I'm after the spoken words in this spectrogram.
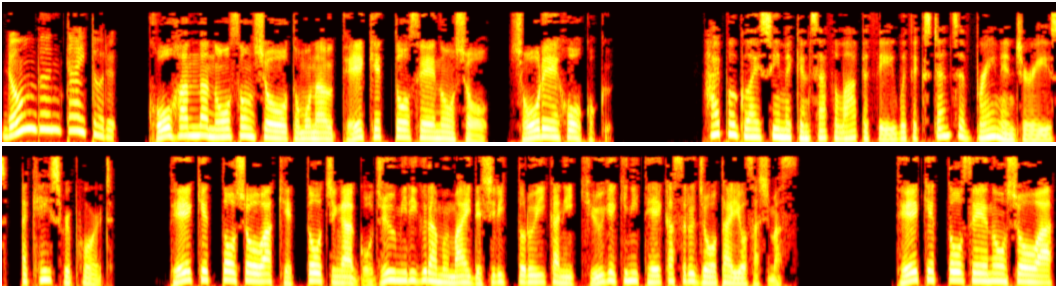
論文タイトル。広範な脳損傷を伴う低血糖性脳症、症例報告。Hypoglycemic encephalopathy with extensive brain injuries, a case report. 低血糖症は血糖値が 50mg 毎デシリットル以下に急激に低下する状態を指します。低血糖性脳症は、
